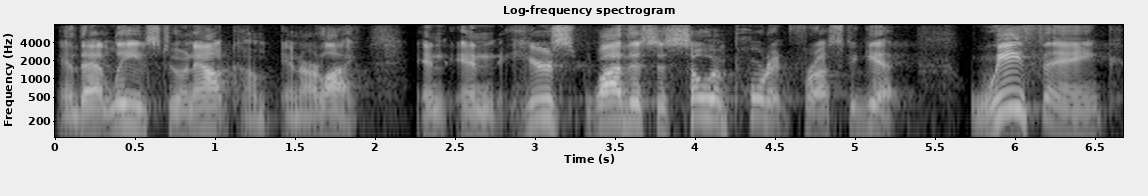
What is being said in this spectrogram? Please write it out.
and that leads to an outcome in our life. And, and here's why this is so important for us to get. We think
